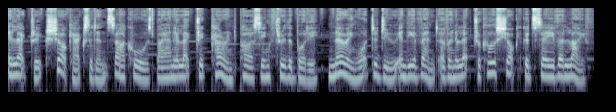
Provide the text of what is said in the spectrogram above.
Electric shock accidents are caused by an electric current passing through the body. Knowing what to do in the event of an electrical shock could save a life.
